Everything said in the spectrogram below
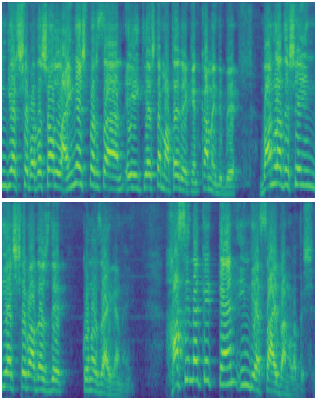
ইন্ডিয়ার সেবাদাস দাস লাইনে আসবার চান এই ইতিহাসটা মাথায় রেখেন, কামে দিবে। বাংলাদেশে ইন্ডিয়ার সেবাদাসদের কোনো জায়গা নাই। হাসিনাকে ক্যান ইন্ডিয়া চায় বাংলাদেশে।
